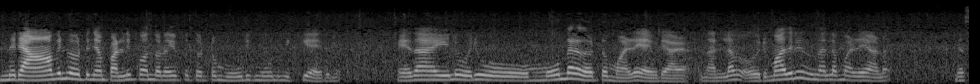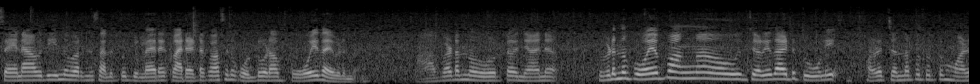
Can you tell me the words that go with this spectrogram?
ഇന്ന് രാവിലെ തൊട്ട് ഞാൻ പള്ളി പോകാൻ തുടങ്ങിയപ്പോൾ തൊട്ട് മൂടി മൂടി നിൽക്കുകയായിരുന്നു ഏതായാലും ഒരു മൂന്നര തൊട്ട് മഴയാണ് ഇവിടെ നല്ല ഒരുമാതിരി നല്ല മഴയാണ്. ഞാൻ സേനാവതി എന്ന് പറഞ്ഞ സ്ഥലത്ത് പിള്ളേരെ കരാട്ട ക്ലാസ്സിന് കൊണ്ടുവിടാൻ പോയതാണ് ഇവിടുന്ന്. അവിടെ നിന്ന് തൊട്ട് ഞാൻ ഇവിടെ നിന്ന് പോയപ്പോൾ അങ്ങ് ചെറിയതായിട്ട് തൂളി. അവിടെ ചെന്നപ്പോൾ തൊട്ട് മഴ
